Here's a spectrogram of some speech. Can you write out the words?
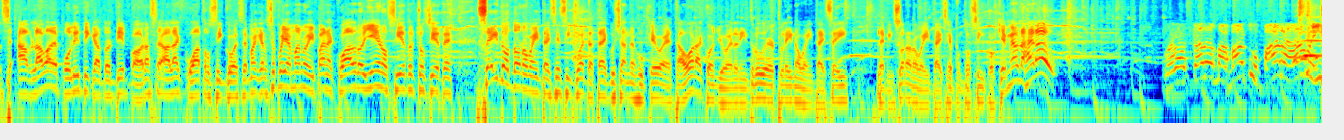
se- hablaba de política todo el tiempo, ahora se va a hablar cuatro o cinco veces más. Que no se puede llamar, mi pana, el cuadro lleno 787-622-9650. Está escuchando el juqueo a esta hora con Joel, el intruder Play 96, la emisora 96.5. ¿Quién me habla? Hello. Buenas tardes, papá. Tu para, Avi.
